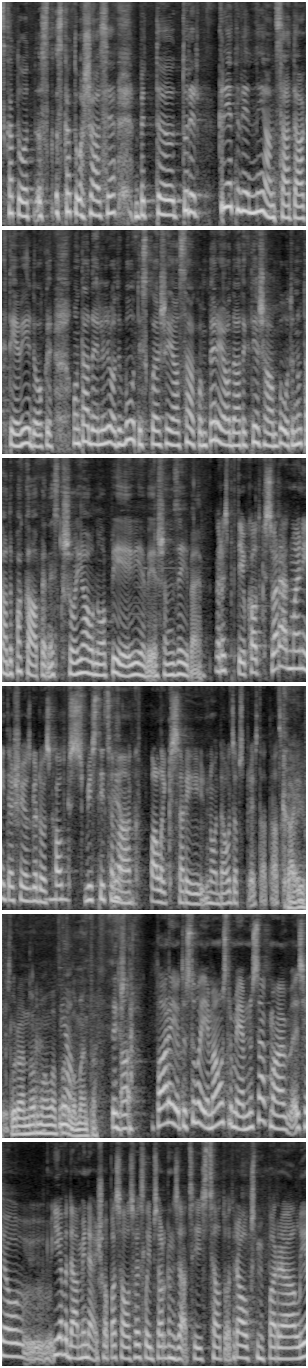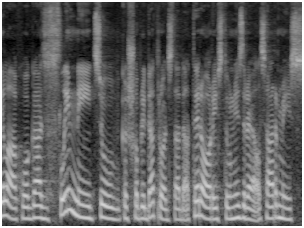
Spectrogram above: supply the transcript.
skatot, skatošās, ja, bet uh, tur ir krietni vien niansētāki tie viedokļi. Tādēļ ir ļoti būtiski, lai šajā sākuma periodā tiešām būtu nu, tāda pakāpeniska šo jauno pieeju ieviešana dzīvē. Respektīvi, kaut kas varētu mainīties šajos gados, kaut kas visticamāk Jā. paliks arī no daudz apspriestā tāds kā jebkurā normālā parlamentā. Jā, tieši tā. Pārējot uz tuvajiem austrumiem, nu, sākumā es jau ievadā minēju šo Pasaules veselības organizācijas celto trauksmi par lielāko gazas slimnīcu, kas šobrīd atrodas tādā teroristu un Izraels armijas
